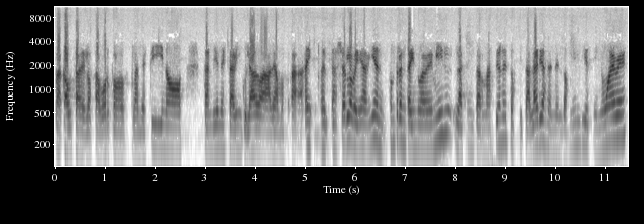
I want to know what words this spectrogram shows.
a causa de los abortos clandestinos, también está vinculado a, digamos, a, ayer lo veía bien, son 39.000 las internaciones hospitalarias en el 2019,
